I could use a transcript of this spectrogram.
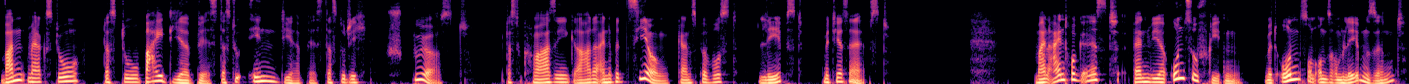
Wann merkst du, dass du bei dir bist, dass du in dir bist, dass du dich spürst, dass du quasi gerade eine Beziehung ganz bewusst lebst mit dir selbst. Mein Eindruck ist, wenn wir unzufrieden mit uns und unserem Leben sind,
